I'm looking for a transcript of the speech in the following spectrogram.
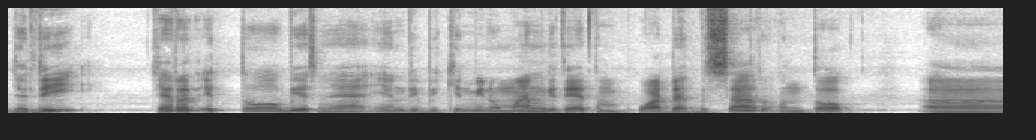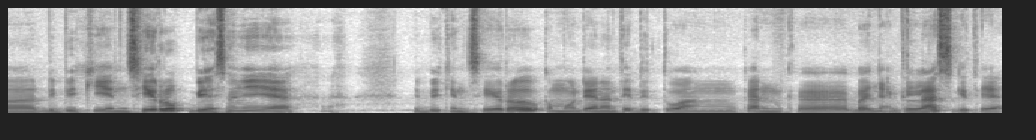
Jadi ceret itu biasanya yang dibikin minuman gitu ya wadah besar untuk uh, dibikin sirup biasanya ya. Dibikin sirup kemudian nanti dituangkan ke banyak gelas gitu ya.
